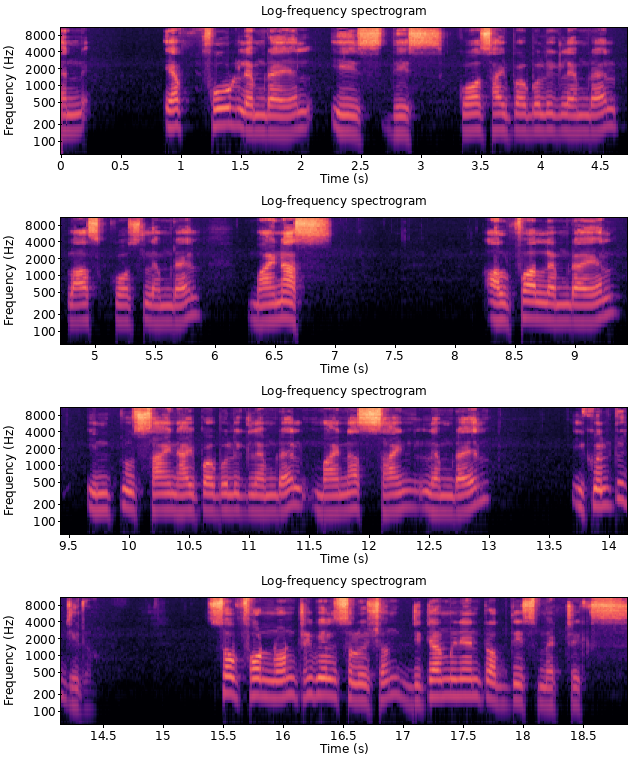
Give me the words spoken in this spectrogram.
and f4 lambda l is this cos hyperbolic lambda l plus cos lambda l minus alpha lambda l into sine hyperbolic lambda l minus sine lambda l equal to 0. So, for non-trivial solution determinant of this matrix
